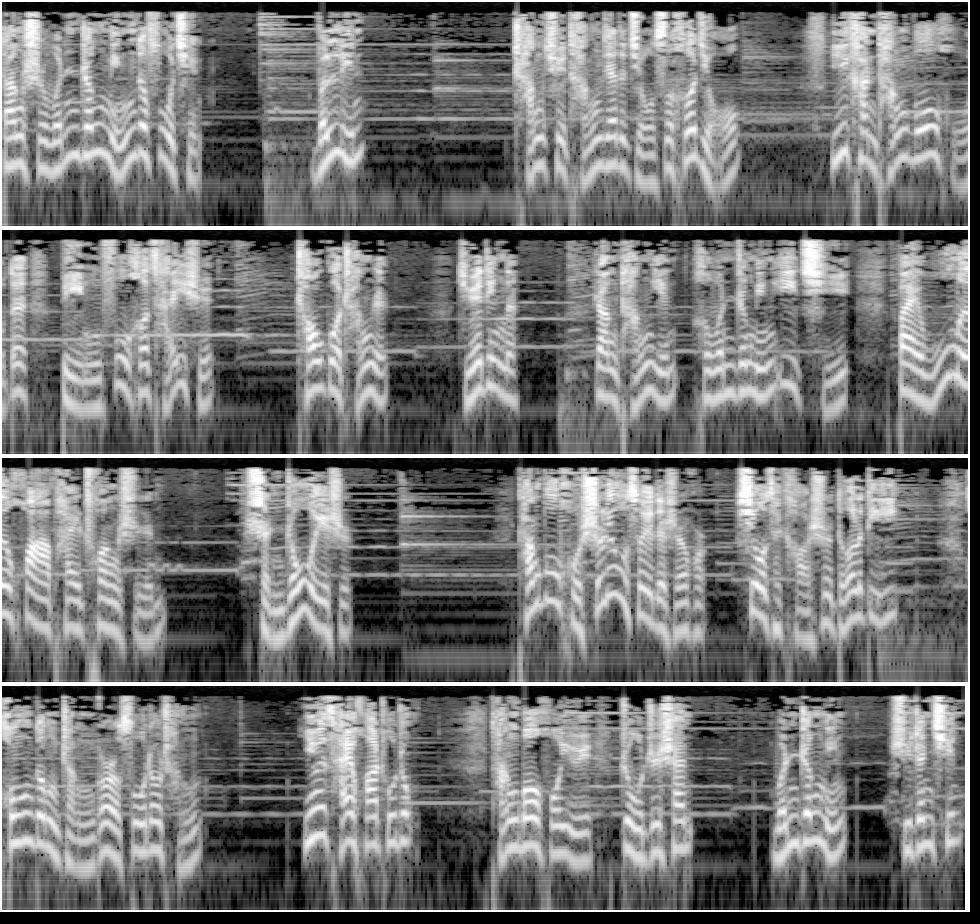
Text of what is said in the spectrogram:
当时文征明的父亲文林常去唐家的酒肆喝酒，一看唐伯虎的禀赋和才学超过常人，决定呢让唐寅和文征明一起拜吴门画派创始人。沈周为师。唐伯虎十六岁的时候，秀才考试得了第一，轰动整个苏州城。因为才华出众，唐伯虎与祝枝山、文征明、徐祯卿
